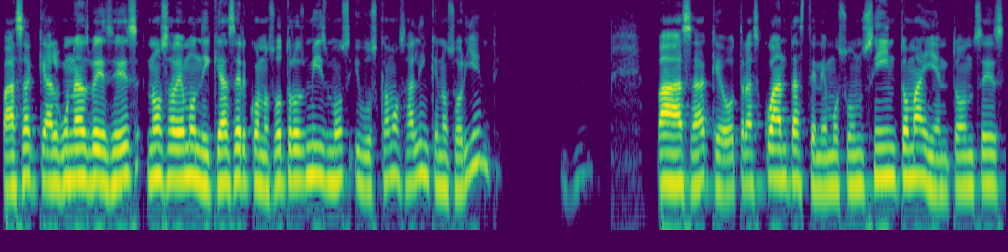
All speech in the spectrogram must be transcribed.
Pasa que algunas veces no sabemos ni qué hacer con nosotros mismos y buscamos a alguien que nos oriente. Pasa que otras cuantas tenemos un síntoma y entonces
